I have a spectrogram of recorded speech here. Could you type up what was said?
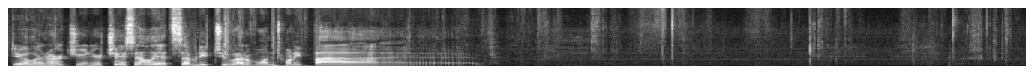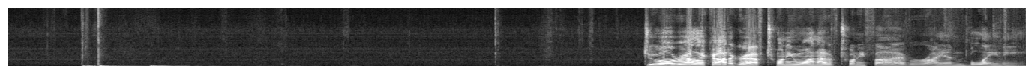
Dale Earnhardt Jr., Chase Elliott, 72 out of 125. Dual Relic Autograph, 21 out of 25, Ryan Blaney.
